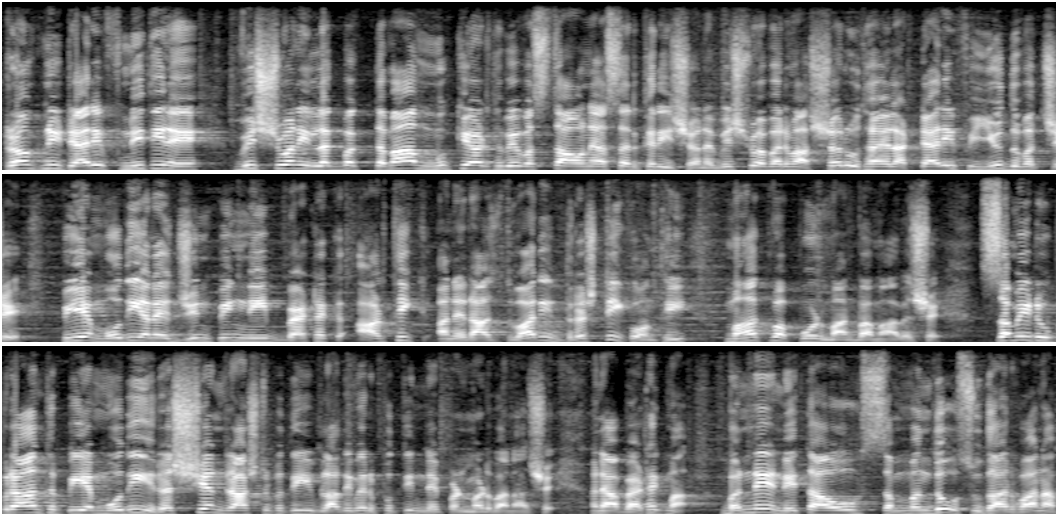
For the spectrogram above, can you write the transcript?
ટ્રમ્પની ટેરિફ નીતિને વિશ્વની લગભગ તમામ મુખ્ય અર્થવ્યવસ્થાઓને અસર કરી છે અને વિશ્વભરમાં શરૂ થયેલા ટેરિફ યુદ્ધ વચ્ચે પીએમ મોદી અને જિનપિંગની બેઠક આર્થિક અને રાજદ્વારી દ્રષ્ટિકોણથી મહત્વપૂર્ણ માનવામાં આવે છે. સમિટ ઉપરાંત પીએમ મોદી, રશિયન રાષ્ટ્રપતિ વ્લાદિમીર પુતિનને પણ મળવાના છે અને આ બેઠકમાં બંને નેતાઓ સંબંધો સુધારવાના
